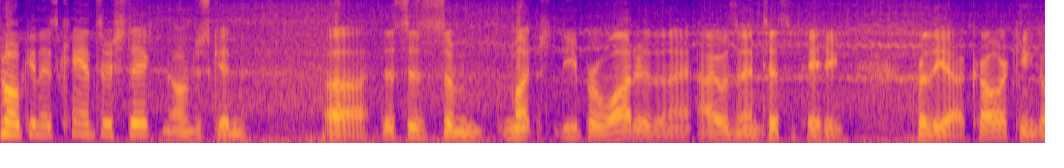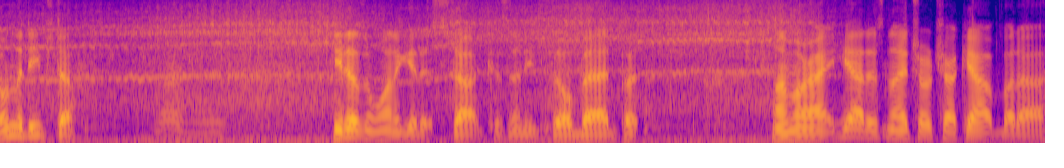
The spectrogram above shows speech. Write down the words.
smoking his cancer stick. No, I'm just kidding. Uh, this is some much deeper water than I, I was anticipating for the uh, Crawler King. Going the deep stuff. He doesn't want to get it stuck because then he'd feel bad, but I'm alright. He had his nitro truck out, but uh,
